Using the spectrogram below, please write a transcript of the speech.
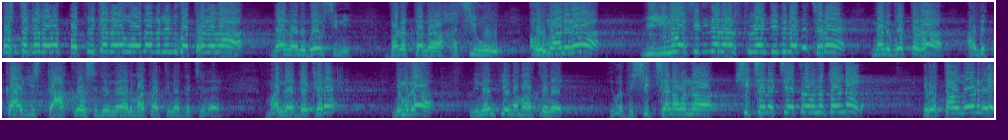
ಪುಸ್ತಕದೊಳಗೆ, ಪತ್ರಿಕೆದೊಳಗೆ ಓದೋದ್ರಿಂದ ಗೊತ್ತಾಗಲ್ಲ. ನಾನು ಅನುಭವಿಸಿನಿ ಬಡತನ, ಹಸಿವು, ಅವಮಾನಗಳ ಈ ಯೂನಿವರ್ಸಿಟಿದ ನಾನು ಸ್ಟೂಡೆಂಟ್ ಇದ್ದೀನಿ ಅಧ್ಯಕ್ಷರೇ? ನನಗೆ ಗೊತ್ತದ ಅದಕ್ಕಾಗಿ ಇಷ್ಟು ಆಕ್ರೋಶದಿಂದ ನಾನು ಮಾತಾಡ್ತೀನಿ ಅಧ್ಯಕ್ಷರೇ. ಮಾನ್ಯ ಅಧ್ಯಕ್ಷರೇ, ನಿಮ್ಗ ವಿನಂತಿಯನ್ನ ಮಾಡ್ತೇನೆ. ಇವತ್ತು ಶಿಕ್ಷಣವನ್ನು, ಶಿಕ್ಷಣ ಕ್ಷೇತ್ರವನ್ನು ತಗೊಂಡಾಗ, ಇವತ್ತು ತಾವು ನೋಡ್ರಿ,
